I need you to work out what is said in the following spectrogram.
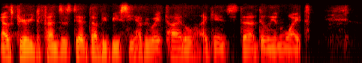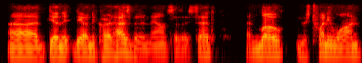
as Fury defends his WBC heavyweight title against uh, Dillian Whyte. Uh, the, the undercard has been announced, as I said, and Lowe, who's 21,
